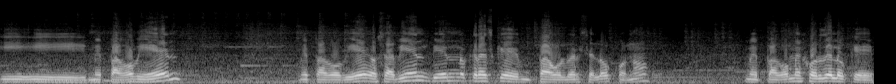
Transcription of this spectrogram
y me pagó bien. Me pagó bien. O sea, bien, bien, no creas que para volverse loco, ¿no? Me pagó mejor de lo que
